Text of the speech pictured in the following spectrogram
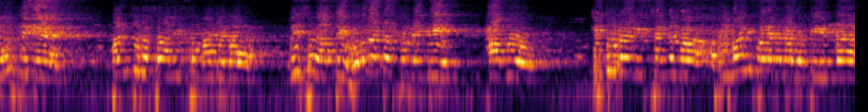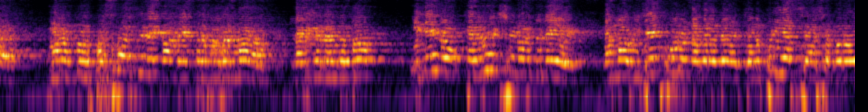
ಮೂರ್ತಿಗೆ ಪಂಚಮಸಾಲಿ ಸಮಾಜದ ಮೀಸಲಾತಿ ಹೋರಾಟ ಸಮಿತಿ ಹಾಗೂ ಕಿತ್ತೂರಾಣಿ ಸಂಗಮ ಅಭಿಮಾನಿ ಬಳಗದ ವತಿಯಿಂದ ಇವತ್ತು ಪುಷ್ಪಾರ್ಚನೆ ಕಾರ್ಯಕ್ರಮವನ್ನು ನಡೆಯಲಾಗುವುದು. ಇನ್ನೇನು ಕೆಲವೇ ಕ್ಷಣದಲ್ಲಿ ನಮ್ಮ ವಿಜಯಪುರ ನಗರದ ಜನಪ್ರಿಯ ಶಾಸಕರು,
